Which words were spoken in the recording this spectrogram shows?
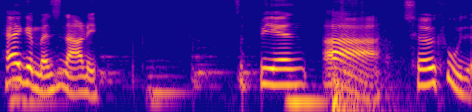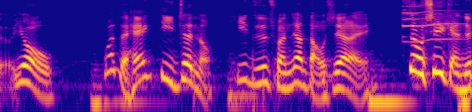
还有一个门是哪里？这边啊，车库的哟。What the heck？地震哦！梯子是船这样倒下来。这游戏感觉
